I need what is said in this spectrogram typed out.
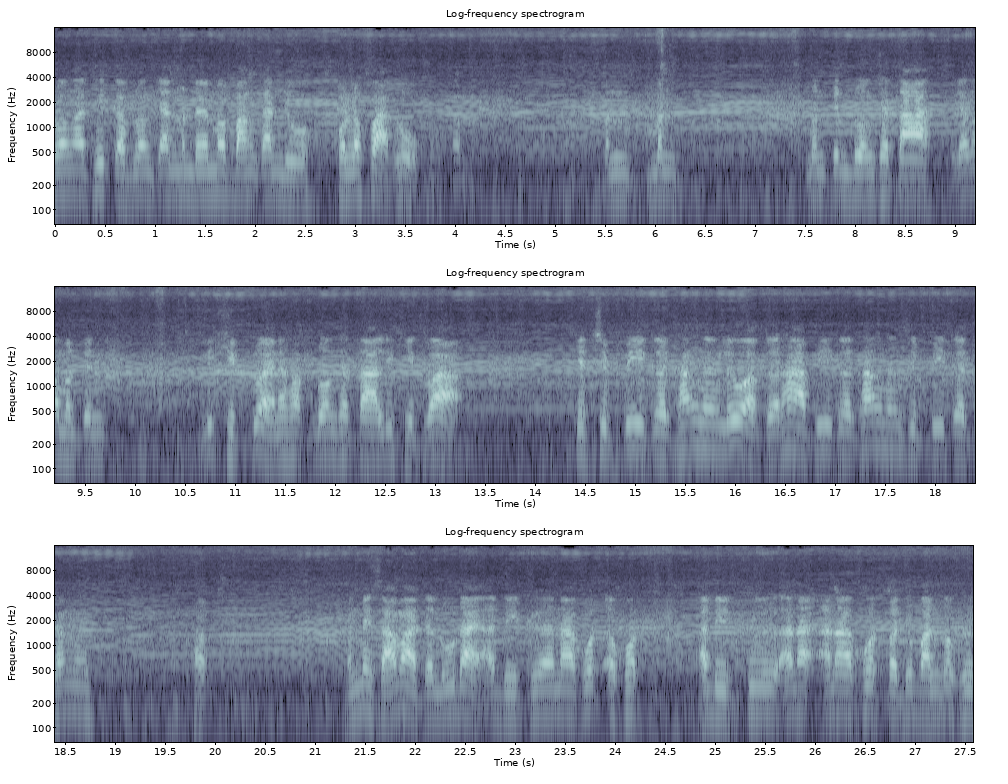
ดวงอาทิตย์กับดวงจันทร์มันเดินมาบังกันอยู่คนละฝากโลกครับ มันมัน มันเป็นดวงชะตา แล้วก็มันเป็นลิขิตด้วยนะครับ ดวงชะตาลิขิตว่าเจ็ดสิบปีเกิดครั้งหนึ่งหรือว่าเกิดห้าปีเกิดครั้งหนึ่งสิบปีเกิดครั้งหนึ่งครับ มันไม่สามารถจะรู้ได้ อดีตคืออนาคตอนาคต อดีตคืออนาอนาคต ปัจจุบันก็คือ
